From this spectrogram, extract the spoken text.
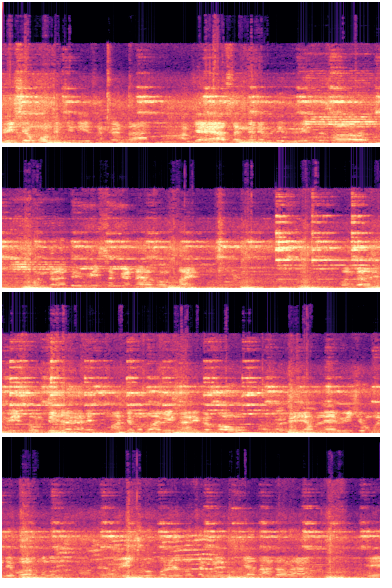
विश्व फाउंडेशन ही संघटना आमच्या ह्या संघटनेमध्ये विविध पंधरा ते वीस संघटना ह्या संस्था आहेत. पंधरा ते वीस संस्थेच्या आहेत माध्यमातून आम्ही कार्यकर्ता आहोत. त्याच्यामध्ये विश्वमध्ये भर म्हणून विश्व पर्यटन संघटनेच्या नादानं जे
